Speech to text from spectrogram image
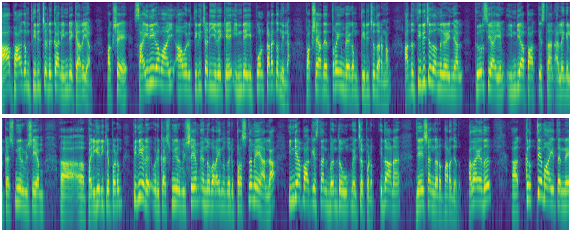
ആ ഭാഗം തിരിച്ചെടുക്കാൻ ഇന്ത്യക്കറിയാം പക്ഷേ സൈനികമായി ആ ഒരു തിരിച്ചടിയിലേക്ക് ഇന്ത്യ ഇപ്പോൾ കടക്കുന്നില്ല. പക്ഷേ അത് എത്രയും വേഗം തിരിച്ചു തരണം. അത് തിരിച്ചു തന്നു കഴിഞ്ഞാൽ തീർച്ചയായും ഇന്ത്യ പാകിസ്ഥാൻ അല്ലെങ്കിൽ കശ്മീർ വിഷയം പരിഹരിക്കപ്പെടും. പിന്നീട് ഒരു കശ്മീർ വിഷയം എന്ന് പറയുന്നത് ഒരു പ്രശ്നമേ അല്ല. ഇന്ത്യ പാകിസ്ഥാൻ ബന്ധവും മെച്ചപ്പെടും. ഇതാണ് ജയശങ്കർ പറഞ്ഞത്. അതായത് കൃത്യമായി തന്നെ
